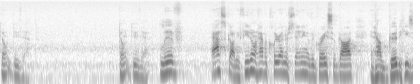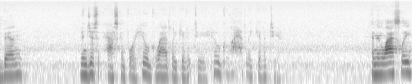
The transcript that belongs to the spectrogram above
Don't do that. Don't do that. Live, ask God. If you don't have a clear understanding of the grace of God and how good He's been, then just ask Him for it. He'll gladly give it to you. He'll gladly give it to you. And then lastly,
